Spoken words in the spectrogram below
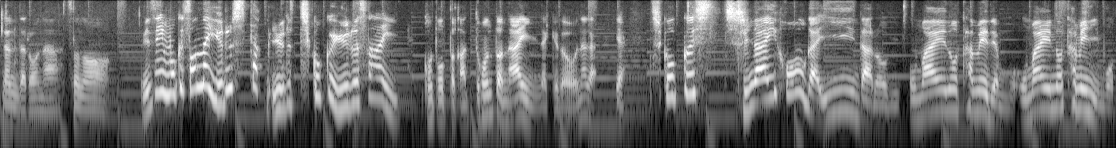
なんだろうなその別に僕そんな許した許遅刻許さないこととかって本当はないんだけどなんかいや遅刻ししない方がいいだろうお前のためでもお前のためにも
